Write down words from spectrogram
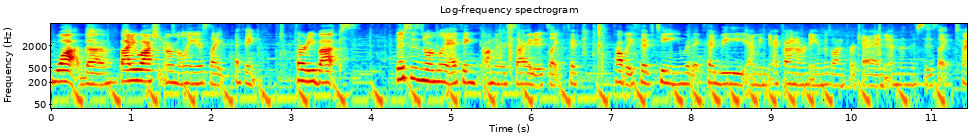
wa- the body wash. It normally is like I think thirty bucks. This is normally I think on their site it's like 50, probably fifteen, but it could be. I mean, I found it on Amazon for ten, and then this is like ten,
